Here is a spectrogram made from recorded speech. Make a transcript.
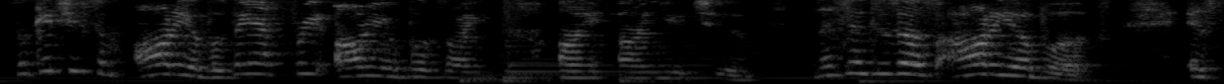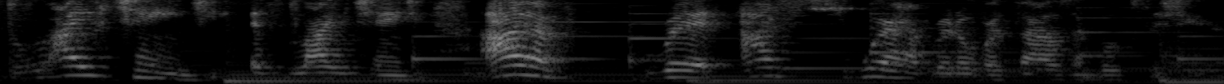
So get you some audiobooks. They have free audiobooks on, on, on YouTube. Listen to those audiobooks. It's life changing. It's life changing. I have read, I swear I've read over a thousand books this year.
